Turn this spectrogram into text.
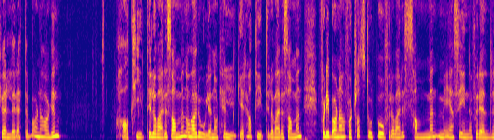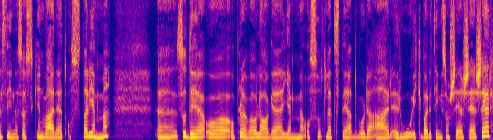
kvelder etter barnehagen. Ha tid til å være sammen, og ha rolige nok helger. Ha tid til å være sammen. Fordi barna har fortsatt stort behov for å være sammen med sine foreldre, sine søsken, være et oss der hjemme. Eh, så det å, å, prøve å lage hjemmet også til et sted hvor det er ro, ikke bare ting som skjer, skjer, skjer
